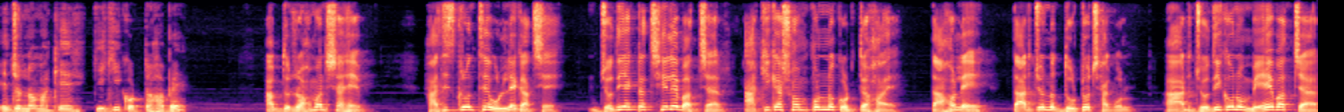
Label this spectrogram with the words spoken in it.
এজন্য আমাকে কি কি করতে হবে? আব্দুর রহমান সাহেব হাদিস গ্রন্থে উল্লেখ আছে যদি একটা ছেলে বাচ্চার আকিকা সম্পন্ন করতে হয় তাহলে তার জন্য দুটো ছাগল। আর যদি কোনো মেয়ে বাচ্চার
